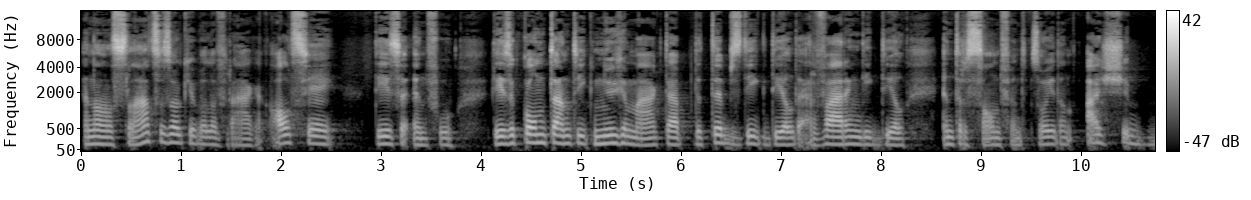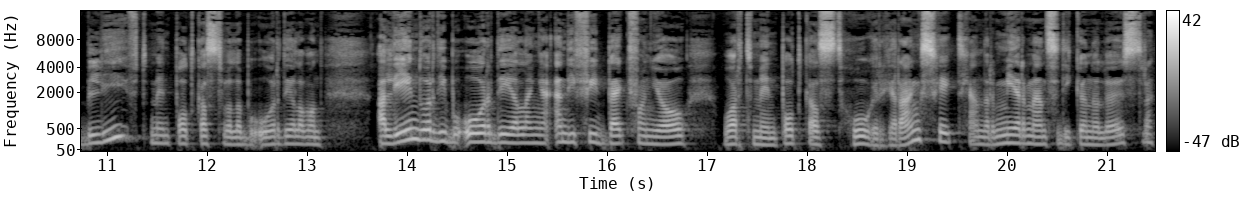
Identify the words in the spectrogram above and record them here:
En dan als laatste zou ik je willen vragen, als jij deze info, deze content die ik nu gemaakt heb, de tips die ik deel, de ervaring die ik deel, interessant vindt, zou je dan alsjeblieft mijn podcast willen beoordelen? Want alleen door die beoordelingen en die feedback van jou wordt mijn podcast hoger gerangschikt, gaan er meer mensen die kunnen luisteren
